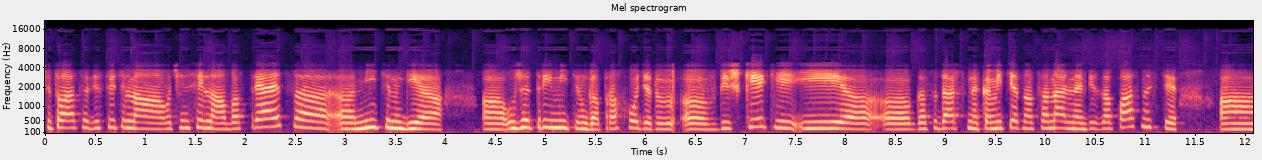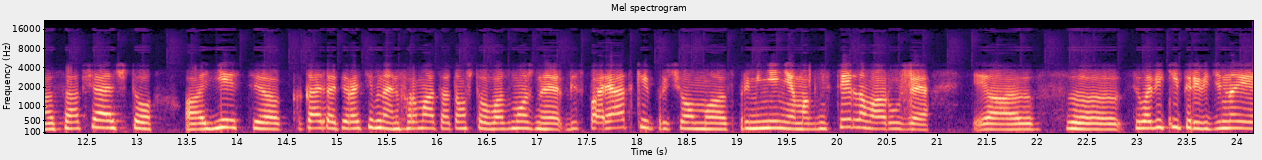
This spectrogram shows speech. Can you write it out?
ситуация действительно очень сильно обостряется. Э, митинги, э, уже три митинга проходят в, э, в Бишкеке, и э, Государственный комитет национальной безопасности э, сообщает, что есть э, какая-то оперативная информация о том, что возможны беспорядки, причем э, с применением огнестрельного оружия. Э, силовики переведены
